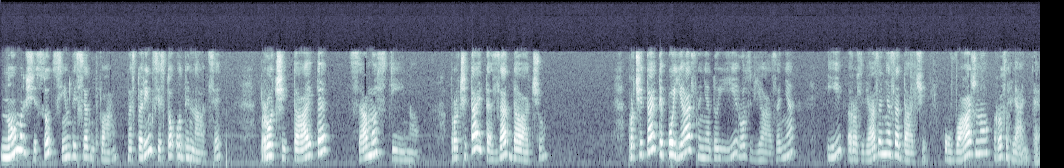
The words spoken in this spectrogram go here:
Номер 672 на сторінці 111 прочитайте самостійно. Прочитайте задачу, прочитайте пояснення до її розв'язання і розв'язання задачі. Уважно розгляньте.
